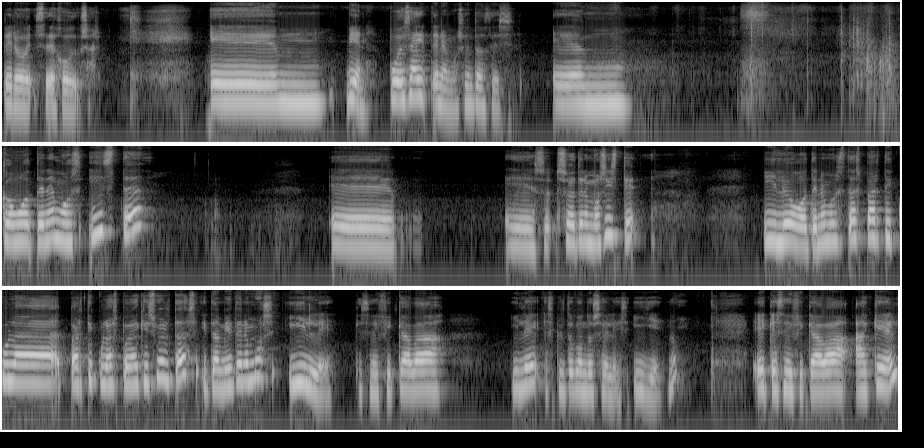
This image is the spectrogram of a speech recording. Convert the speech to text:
pero se dejó de usar. Em, bien, pues ahí tenemos, entonces. Em, como tenemos iste, eh, eh, solo tenemos iste, y luego tenemos estas partículas por aquí sueltas y también tenemos ile, que significaba ile escrito con dos L's, ille, ¿no? Eh, que significaba aquel.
